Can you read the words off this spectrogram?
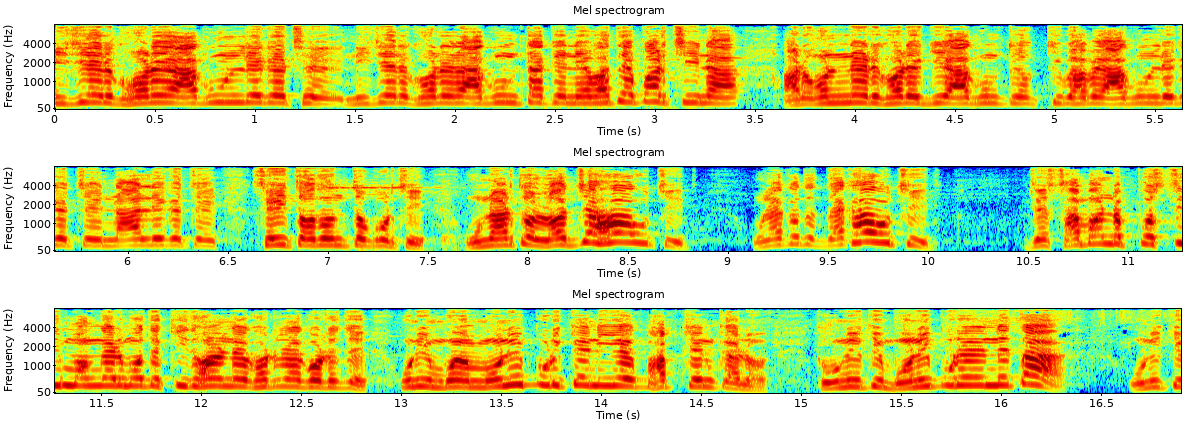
নিজের ঘরে আগুন লেগেছে। নিজের ঘরের আগুনটাকে নেভাতে পারছি না। আর অন্যের ঘরে গিয়ে আগুনটা কীভাবে আগুন লেগেছে, না লেগেছে, সেই তদন্ত করছি। উনার তো লজ্জা হওয়া উচিত। ওনাকে তো দেখা উচিত। যে সামান্য পশ্চিমবঙ্গের মধ্যে কি ধরনের ঘটনা ঘটেছে? উনি মণিপুরকে নিয়ে ভাবছেন কেন? তো উনি কি মণিপুরের নেতা? উনি কি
